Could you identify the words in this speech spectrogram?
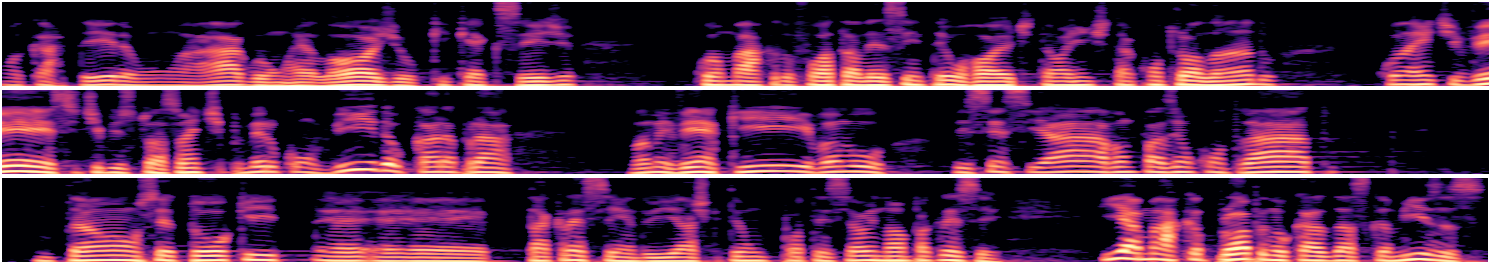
uma carteira, uma água, um relógio, o que quer que seja, com a marca do Fortaleza sem ter o royalty. Então a gente está controlando. Quando a gente vê esse tipo de situação, a gente primeiro convida o cara para vamos vir aqui, vamos licenciar, vamos fazer um contrato. Então é um setor que está é, é, tá crescendo e acho que tem um potencial enorme para crescer. E a marca própria, no caso das camisas,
